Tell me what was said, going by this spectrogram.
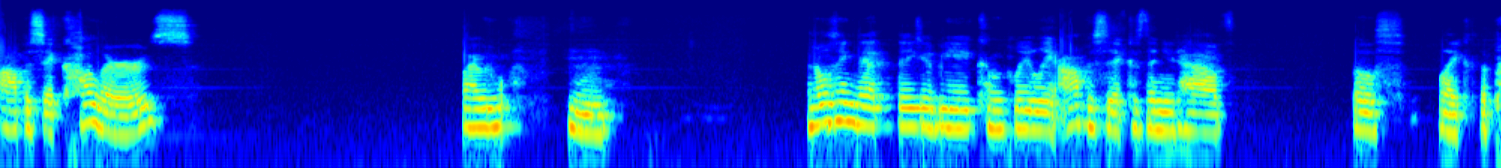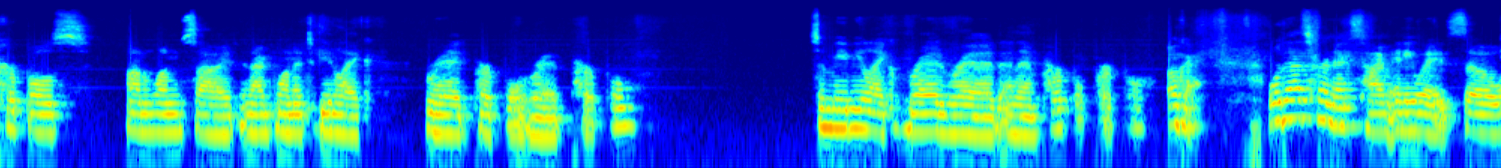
opposite colors. I would, hmm. I don't think that they could be completely opposite because then you'd have both like the purples on one side and I'd want it to be like red, purple, red, purple. So maybe like red, red, and then purple, purple. Okay. Well, that's for next time anyways. So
